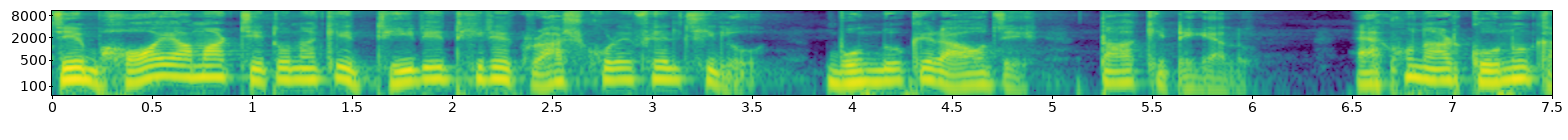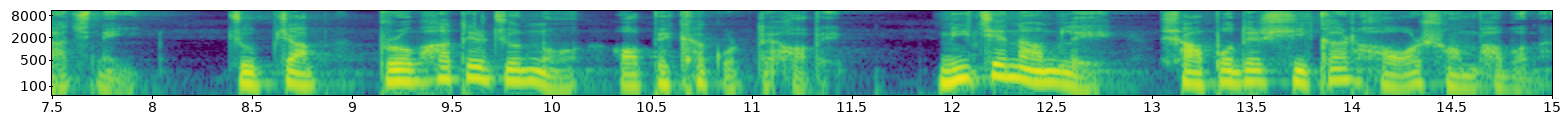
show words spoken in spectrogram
যে ভয় আমার চেতনাকে ধীরে ধীরে গ্রাস করে ফেলছিল, বন্দুকের আওয়াজে তা কেটে গেল। এখন আর কোনো কাজ নেই, চুপচাপ প্রভাতের জন্য অপেক্ষা করতে হবে। নিচে নামলে সাপদের শিকার হওয়ার সম্ভাবনা।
